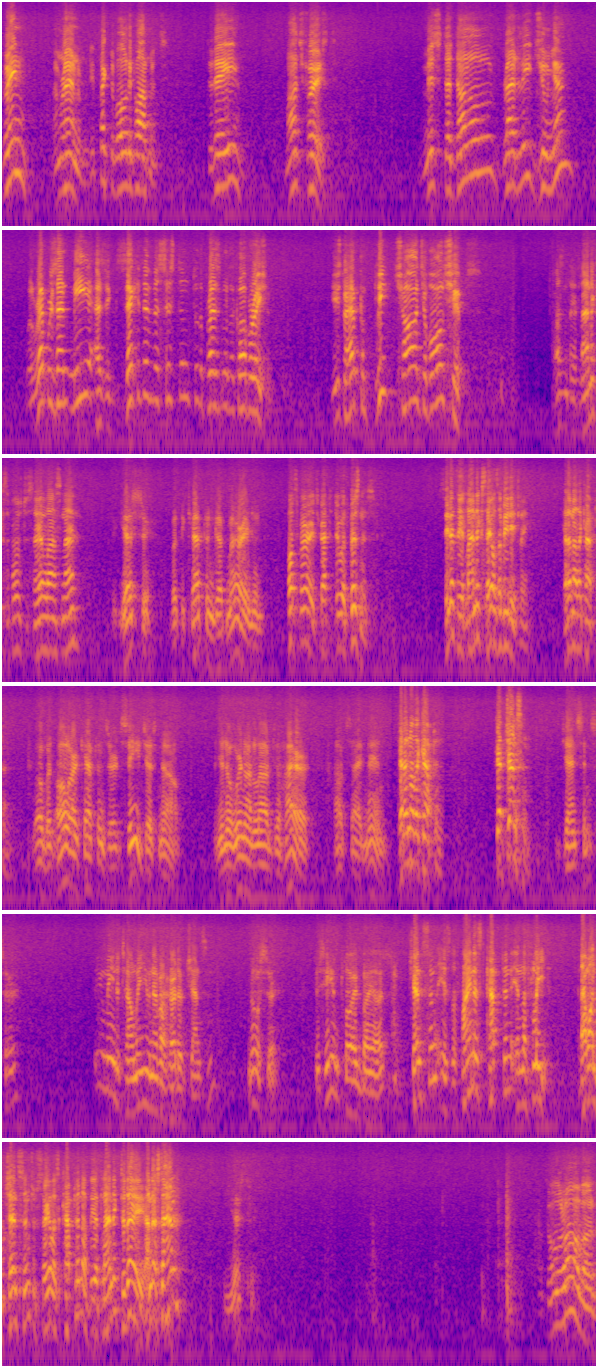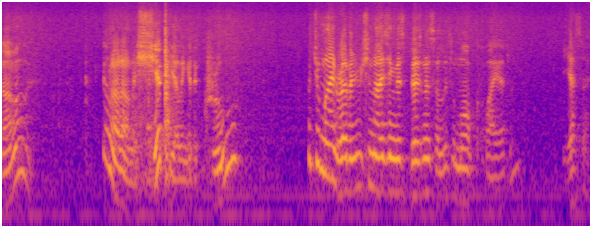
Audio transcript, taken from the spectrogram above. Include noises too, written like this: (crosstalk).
Miss Green, memorandum, effective of all departments. Today, March 1st, Mr. Donald Bradley, Jr. will represent me as executive assistant to the president of the corporation. He's to have complete charge of all ships. Wasn't the Atlantic supposed to sail last night? Yes, sir. But the captain got married and... What's marriage got to do with business? See that the Atlantic sails immediately. Get another captain. Well, but all our captains are at sea just now. You know, we're not allowed to hire outside men. Get another captain. Get Jensen. Jensen, sir? Do you mean to tell me you never heard of Jensen? No, sir. Is he employed by us? Jensen is the finest captain in the fleet. And I want Jensen to sail as captain of the Atlantic today. Understand? Yes, sir. What's all the row about, Donald? You're not on a ship yelling at a crew. Would you mind revolutionizing this business a little more quietly? Yes, sir.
